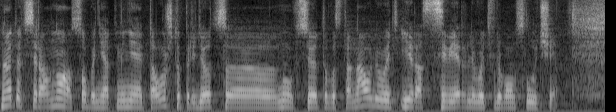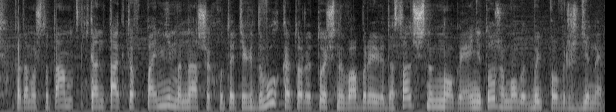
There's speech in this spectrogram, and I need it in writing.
Но это все равно особо не отменяет того, что придется ну, все это восстанавливать и рассверливать в любом случае. Потому что там контактов помимо наших вот этих двух, которые точно в обрыве, достаточно достаточно много, и они тоже могут быть повреждены.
